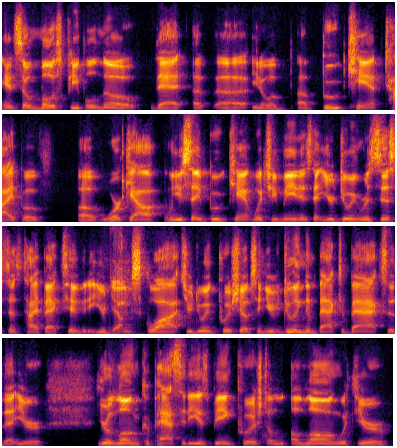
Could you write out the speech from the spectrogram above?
And so most people know that uh, uh, you know a, a boot camp type of of workout. When you say boot camp, what you mean is that you're doing resistance type activity. You're doing squats, you're doing push-ups, and you're doing them back to back so that your your lung capacity is being pushed al- along with your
